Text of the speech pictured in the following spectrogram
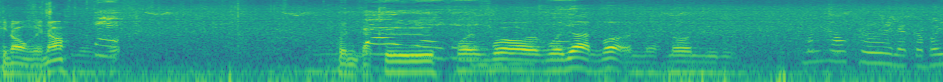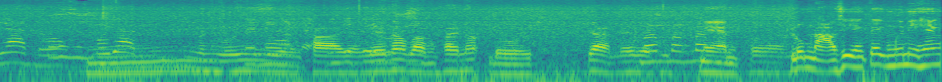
พี่น้องเลยเนาะเพิ่นก็คือบ่บ่บ่ย่านบ่อันน่ะนอนอยู่นี่มันเขาเคยแล้วก็บ่ญาติเนาะบ่ญาติมันบ่มีหลังคาอย่างเลยเนาะบางไผเนาะโดย ย่านได้บ่เบิ่งเบิ่งเบิ่งแม่นเพราะว่าลมหนาวสิยังเต็กมื้อนี้แห้ง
